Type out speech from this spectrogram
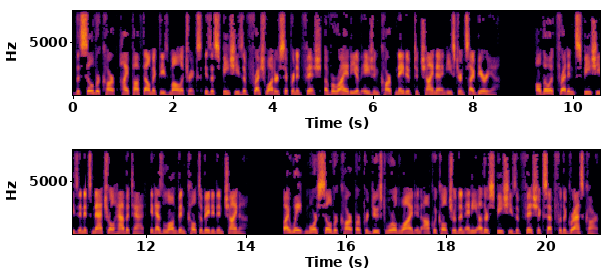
The silver carp Hypophthalmichthys molitrix, is a species of freshwater cyprinid fish, a variety of Asian carp native to China and eastern Siberia. Although a threatened species in its natural habitat, it has long been cultivated in China. By weight more silver carp are produced worldwide in aquaculture than any other species of fish except for the grass carp.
